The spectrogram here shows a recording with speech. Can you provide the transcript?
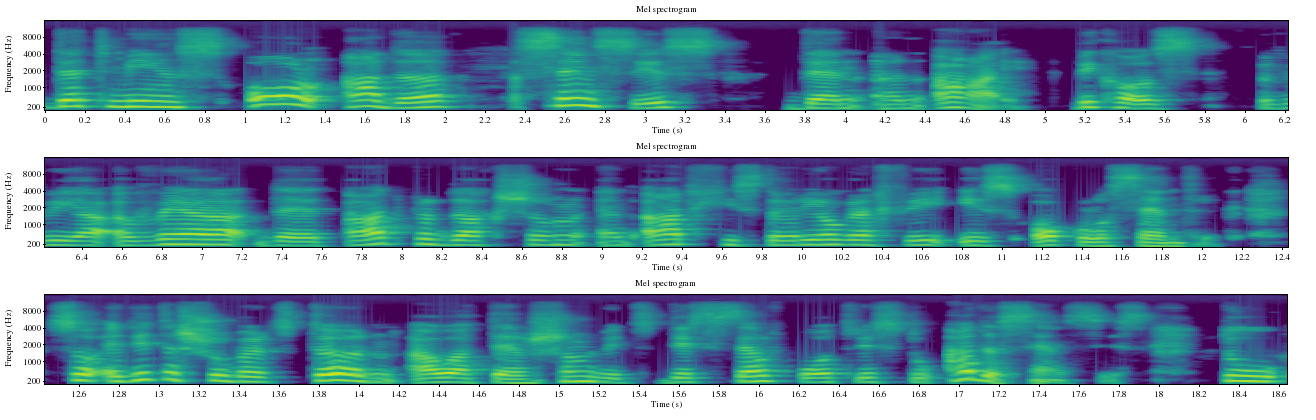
that means all other senses than an eye because we are aware that art production and art historiography is oculocentric. So Edita Schubert turned our attention with these self-portraits to other senses, to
